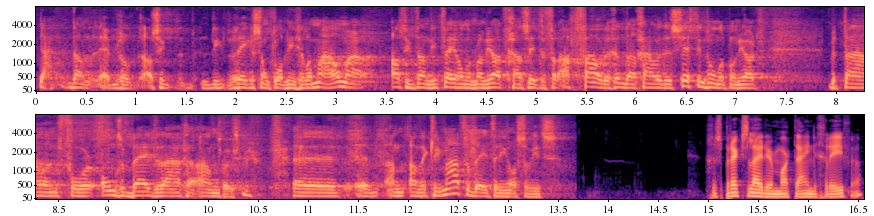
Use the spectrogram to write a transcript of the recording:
ja, dan, als ik, die rekensom klopt niet helemaal, maar als ik dan die 200 miljard ga zitten verachtvoudigen, dan gaan we dus 1600 miljard betalen voor onze bijdrage aan, uh, aan, aan de klimaatverbetering of zoiets. Gespreksleider Martijn de Greven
